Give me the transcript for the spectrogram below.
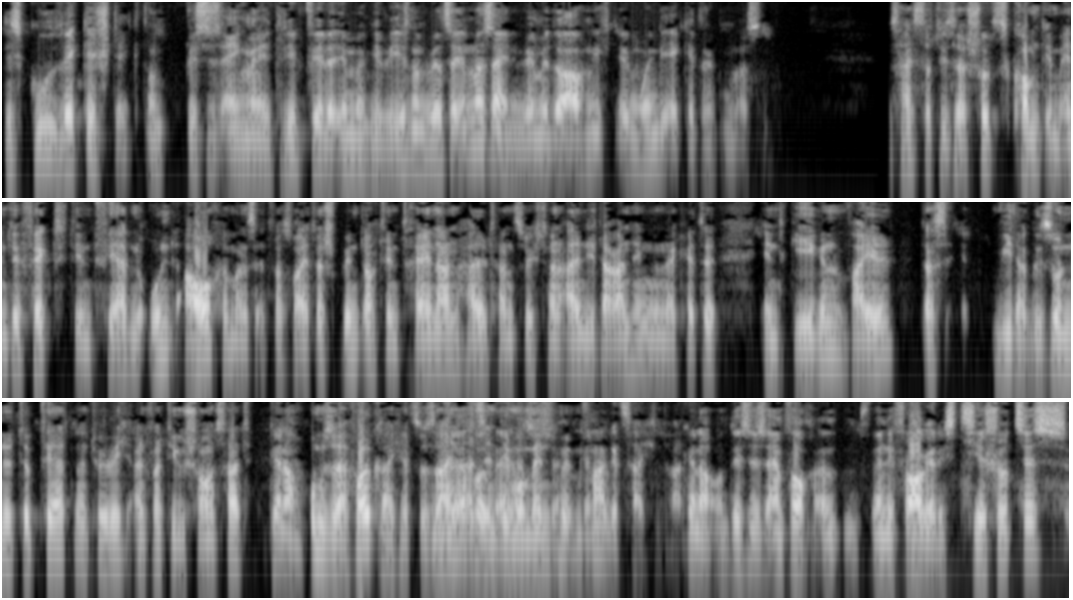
das gut weggesteckt. Und das ist eigentlich meine Triebfeder immer gewesen und wird es ja immer sein. Ich werde mir da auch nicht irgendwo in die Ecke drücken lassen. Das heißt doch, dieser Schutz kommt im Endeffekt den Pferden und auch, wenn man es etwas weiter spinnt, auch den Trainern, Haltern, Züchtern, allen, die daran hängen in der Kette, entgegen, weil das wieder gesundete Pferd natürlich einfach die Chance hat, genau. umso erfolgreicher zu sein, als in dem Moment sein. mit dem genau. Fragezeichen dran. Genau, und das ist einfach eine Frage des Tierschutzes,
